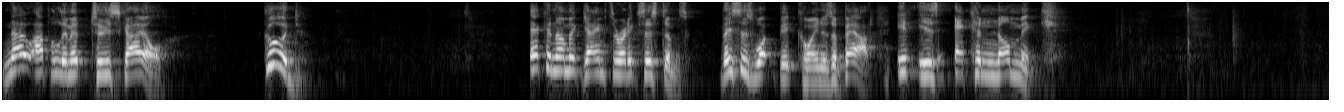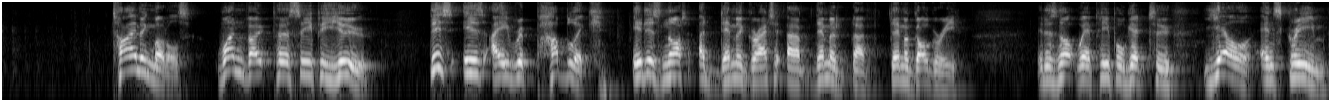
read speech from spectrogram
No upper limit to scale. Good. Economic game theoretic systems. This is what Bitcoin is about. It is economic. Timing models. one vote per CPU. This is a republic. It is not a democratic, uh, uh, demagoguery. It is not where people get to yell and scream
